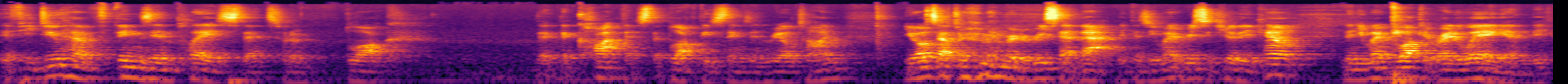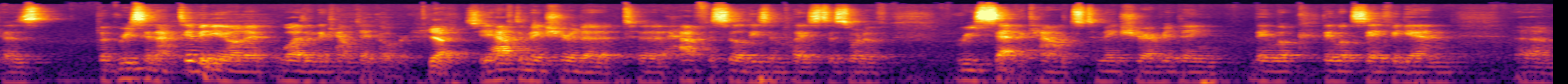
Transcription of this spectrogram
if you do have things in place that sort of block, that, that caught this, that block these things in real time, you also have to remember to reset that because you might resecure the account, then you might block it right away again because the recent activity on it was an account takeover. Yeah. So you have to make sure to, to have facilities in place to sort of reset accounts to make sure everything they look they look safe again. Um,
